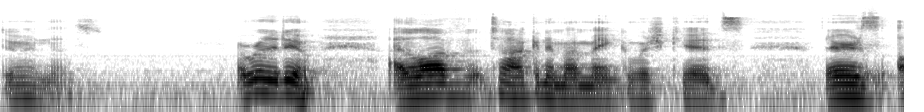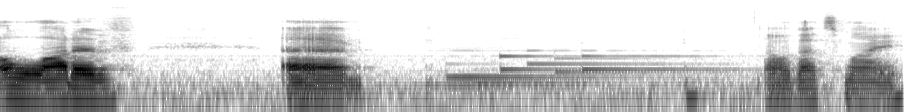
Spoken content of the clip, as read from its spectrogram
doing this. I really do. I love talking to my Make a Wish kids there's a lot of uh, oh that's my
